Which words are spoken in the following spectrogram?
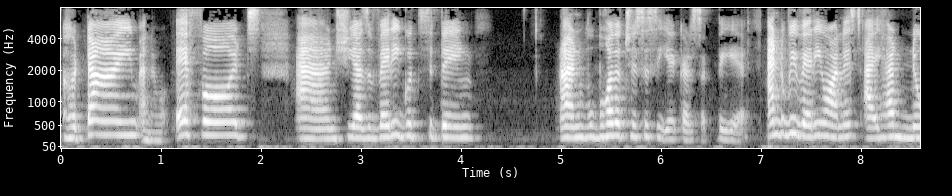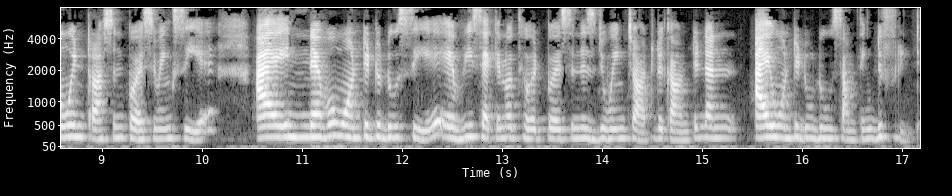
her time and her efforts. And she has a very good sitting and वो बहुत अच्छे से सी ए कर सकती है. And to be very honest I had no interest in pursuing C A I never wanted to do C every second और third person is doing chartered accountant and I wanted to do something different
